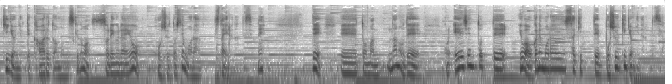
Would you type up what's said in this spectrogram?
企業によって変わるとは思うんですけどもそれぐらいを報酬としてもらうスタイルなんですよね。で、えーとまあ、なのでこのエージェントって要はお金もらう先って募集企業になるんですよ。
